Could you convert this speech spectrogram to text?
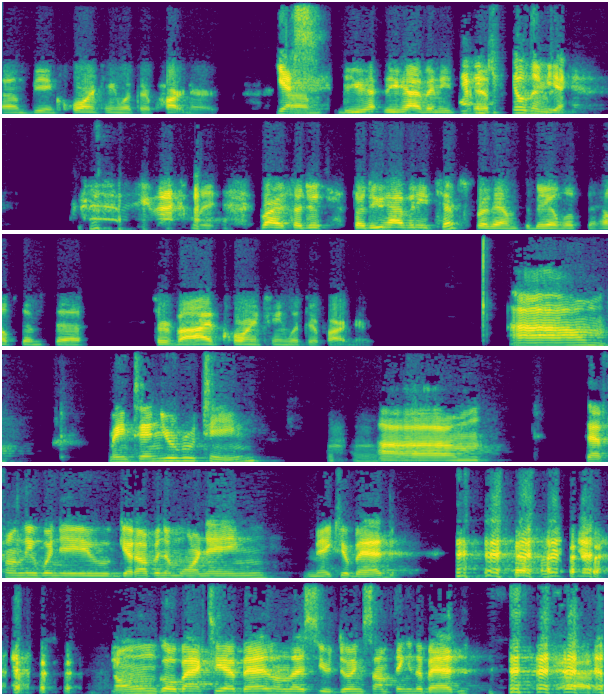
um, being quarantined with their partners. Yes. Um, do you do you have any? I haven't tips? killed them yet. exactly. right. So do so. Do you have any tips for them to be able to help them to survive quarantine with their partners? Um, maintain your routine. Mm-hmm. Um, definitely, when you get up in the morning, make your bed. Don't go back to your bed unless you're doing something in the bed. yeah.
